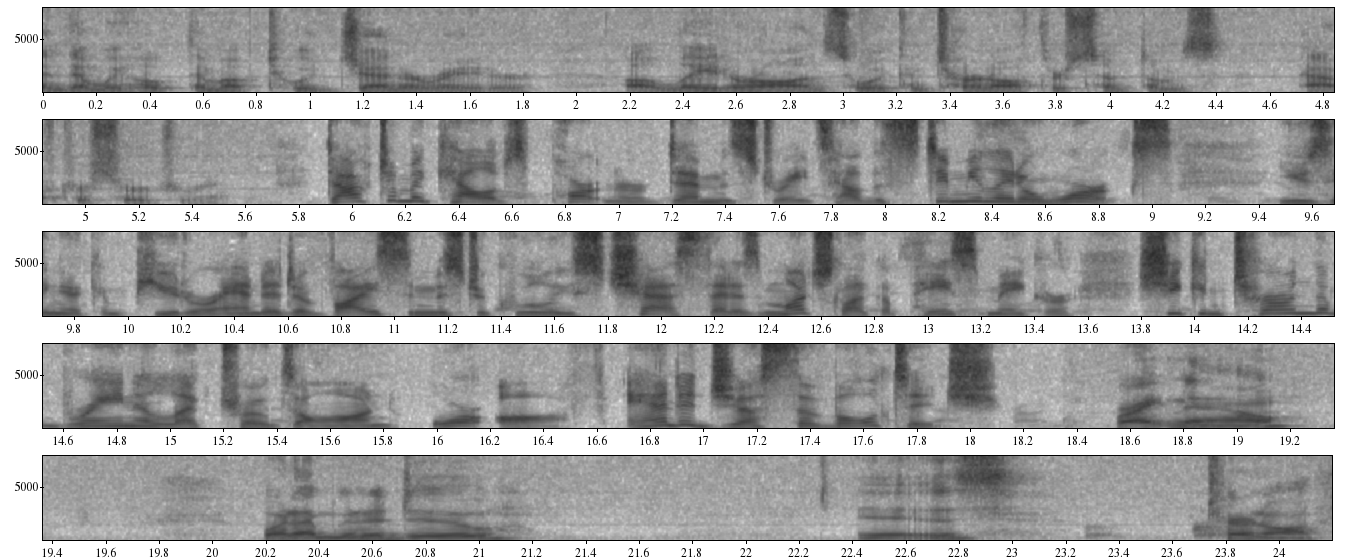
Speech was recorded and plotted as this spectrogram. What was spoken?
and then we hook them up to a generator uh, later on so it can turn off their symptoms after surgery. Dr. McKalip's partner demonstrates how the stimulator works. Using a computer and a device in Mr. Cooley's chest that is much like a pacemaker, she can turn the brain electrodes on or off and adjust the voltage right now, what I'm going to do is turn off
